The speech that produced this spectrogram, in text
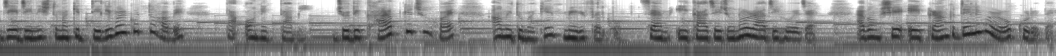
যে জিনিস তোমাকে ডেলিভার করতে হবে তা অনেক দামি। যদি খারাপ কিছু হয়, আমি তোমাকে মেরে ফেলব। স্যাম এই কাজের জন্য রাজি হয়ে যায় এবং সে এই ক্রাঙ্ক ডেলিভারও করে দেয়।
